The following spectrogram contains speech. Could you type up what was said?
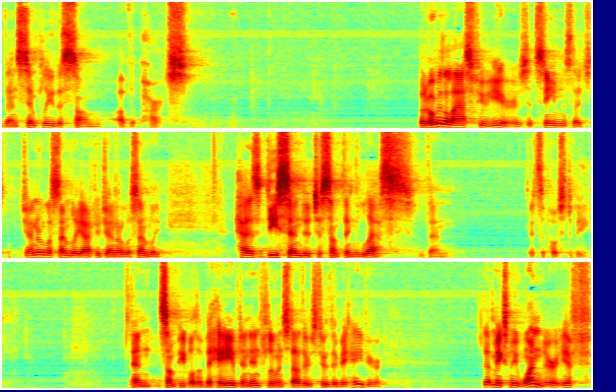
than simply the sum of the parts. But over the last few years, it seems that General Assembly after General Assembly has descended to something less than it's supposed to be. And some people have behaved and influenced others through their behavior. That makes me wonder if,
